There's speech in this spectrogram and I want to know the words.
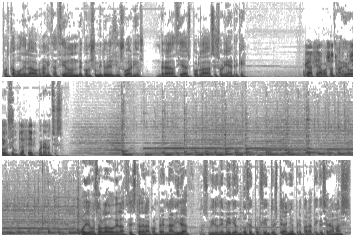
portavoz de la Organización de Consumidores y Usuarios. Gracias por la asesoría, Enrique. Gracias a vosotros. Adiós. siempre un placer. Buenas noches. Hoy hemos hablado de la cesta de la compra en Navidad. Ha subido de media un 12% este año. Prepárate que será más.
